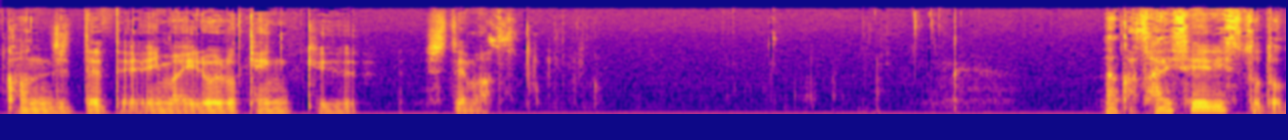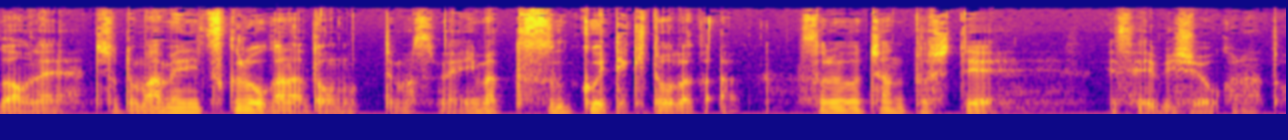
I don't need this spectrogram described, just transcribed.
感じてて、今いろいろ研究してます。なんか再生リストとかをね、ちょっとまめに作ろうかなと思ってますね。今すっごい適当だから、それをちゃんとして整備しようかなと。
